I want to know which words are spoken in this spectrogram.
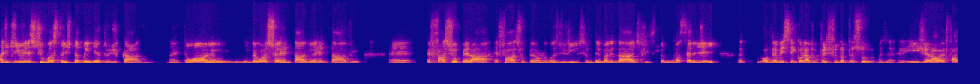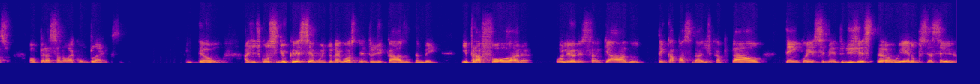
a, gente investiu bastante também dentro de casa. Né? Então, olha, o, o, negócio é rentável? É rentável. É, é fácil operar? É fácil operar um negócio de vinho. Você não tem validade, enfim, você tem uma série de. Obviamente, você tem que olhar para o perfil da pessoa, mas é, em geral é fácil. A operação não é complexa. Então, a gente conseguiu crescer muito o negócio dentro de casa também. E para fora, olhando esse franqueado, tem capacidade de capital, tem conhecimento de gestão, e aí não precisa ser,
